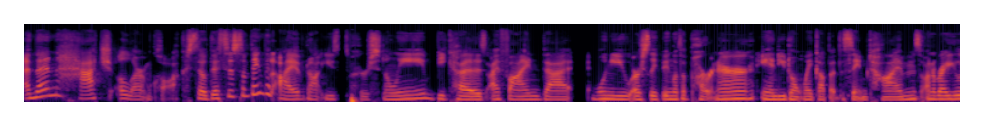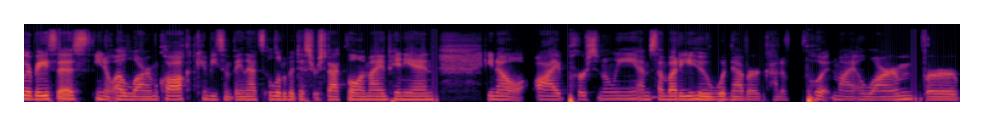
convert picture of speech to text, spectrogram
And then Hatch alarm clock. So, this is something that I have not used personally because I find that when you are sleeping with a partner and you don't wake up at the same times on a regular basis, you know, alarm clock can be something that's a little bit disrespectful, in my opinion. You know, I personally am somebody who would never kind of put my alarm for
